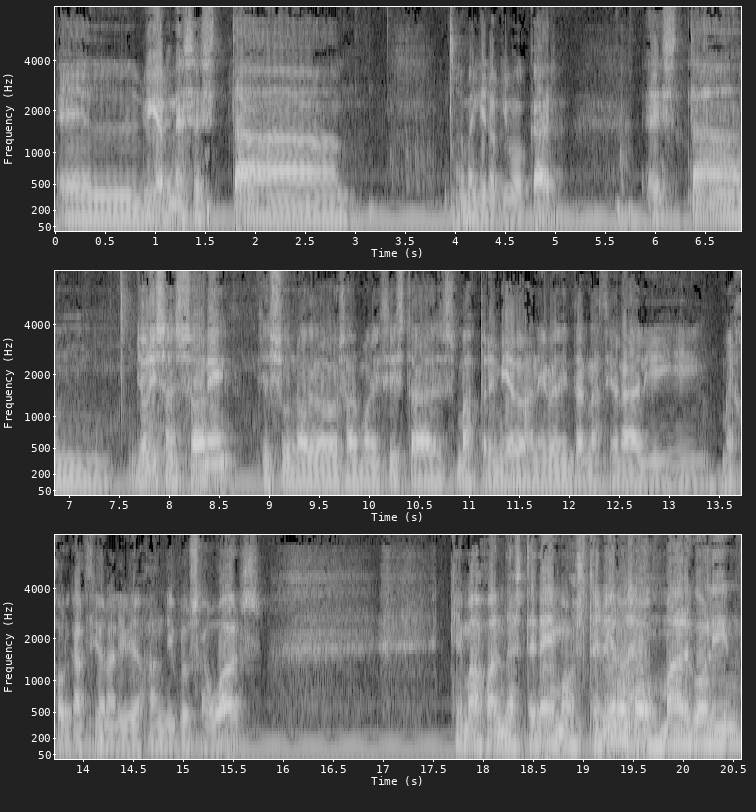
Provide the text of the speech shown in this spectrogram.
El viernes está, no me quiero equivocar, está mm, Johnny Sansone, que es uno de los armonicistas más premiados a nivel internacional y mejor canción a nivel Handy Blues Awards. ¿Qué más bandas tenemos? Tenemos? Bob Margolin.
